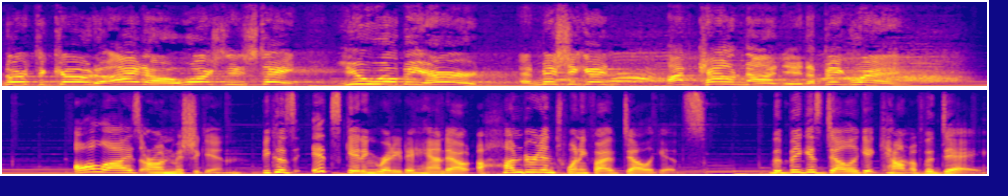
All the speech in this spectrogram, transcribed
North Dakota, Idaho, Washington State, you will be heard. And Michigan, I'm counting on you in a big way. All eyes are on Michigan because it's getting ready to hand out 125 delegates, the biggest delegate count of the day.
